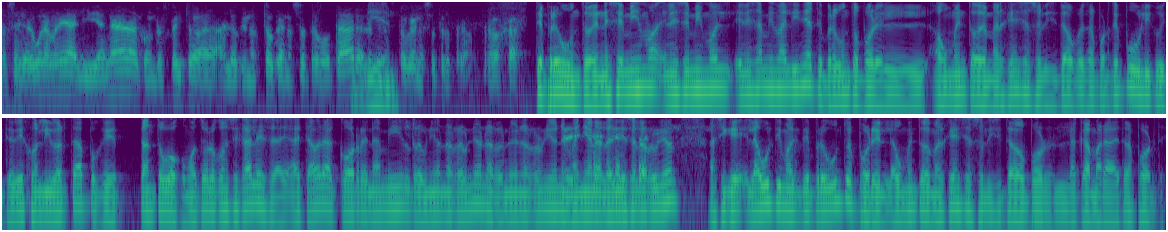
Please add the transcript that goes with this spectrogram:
no sé, de alguna manera alivianada con respecto a, lo que nos toca a nosotros votar, a lo que nos toca a nosotros trabajar. Te pregunto, en ese mismo, en ese mismo, en esa misma línea te pregunto por el aumento de emergencia solicitado por el transporte público y te dejo en libertad porque tanto vos como todos los concejales a, esta hora corren a mil, reuniones, reuniones, reuniones, reuniones, mañana a las 10 de la reunión, así que la última que te pregunto es por el aumento de emergencia solicitado por la Cámara de Transporte.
